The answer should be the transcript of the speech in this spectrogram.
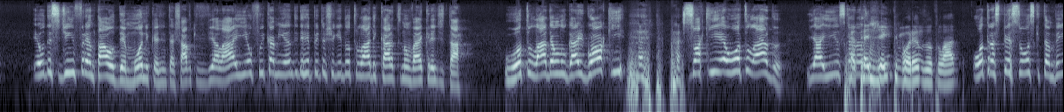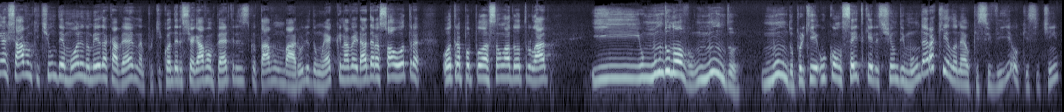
eu decidi enfrentar o demônio que a gente achava que vivia lá e eu fui caminhando e de repente eu cheguei do outro lado e cara, tu não vai acreditar. O outro lado é um lugar igual aqui. só que é o outro lado. E aí os Tem caras até gente morando do outro lado. outras pessoas que também achavam que tinha um demônio no meio da caverna, porque quando eles chegavam perto eles escutavam um barulho de um eco que na verdade era só outra outra população lá do outro lado. E um mundo novo, um mundo, mundo, porque o conceito que eles tinham de mundo era aquilo, né? O que se via, o que se tinha.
